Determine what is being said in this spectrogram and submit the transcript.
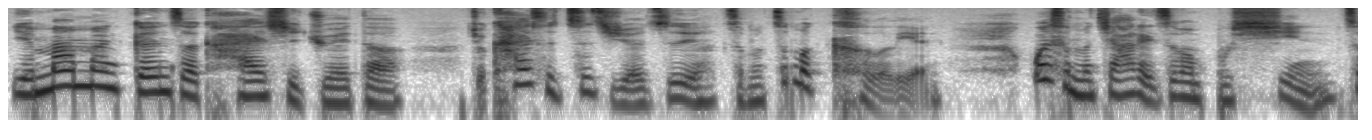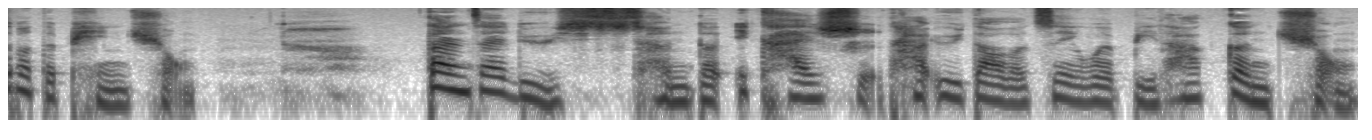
也慢慢跟着开始觉得，就开始自己觉得自己怎么这么可怜？为什么家里这么不幸，这么的贫穷？但在旅程的一开始，他遇到了这位比他更穷，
